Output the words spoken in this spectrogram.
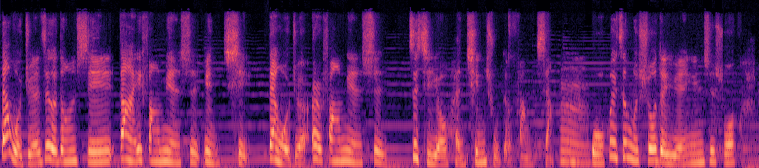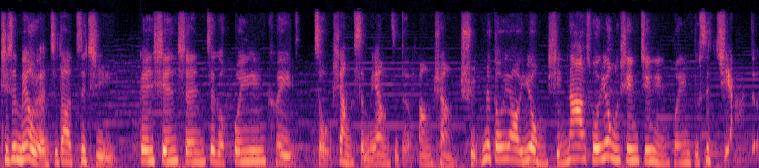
但我觉得这个东西，当然一方面是运气。但我觉得二方面是自己有很清楚的方向。嗯，我会这么说的原因是说，其实没有人知道自己跟先生这个婚姻可以走向什么样子的方向去，那都要用心。大家说用心经营婚姻不是假的，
